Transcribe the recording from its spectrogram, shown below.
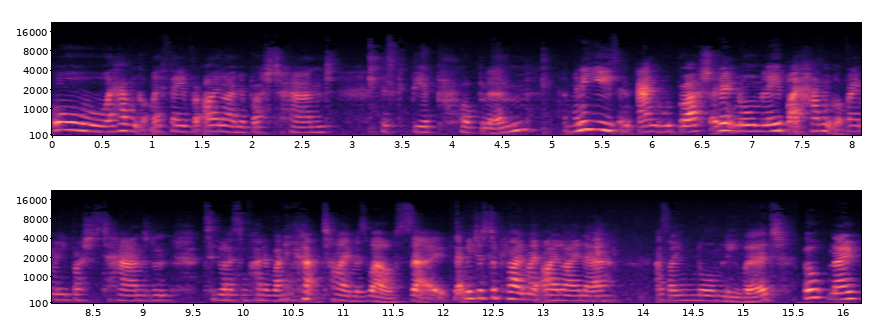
Oh, I haven't got my favourite eyeliner brush to hand. This could be a problem. I'm going to use an angled brush. I don't normally, but I haven't got very many brushes to hand. And to be honest, I'm kind of running out of time as well. So let me just apply my eyeliner as I normally would. Oh, no,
